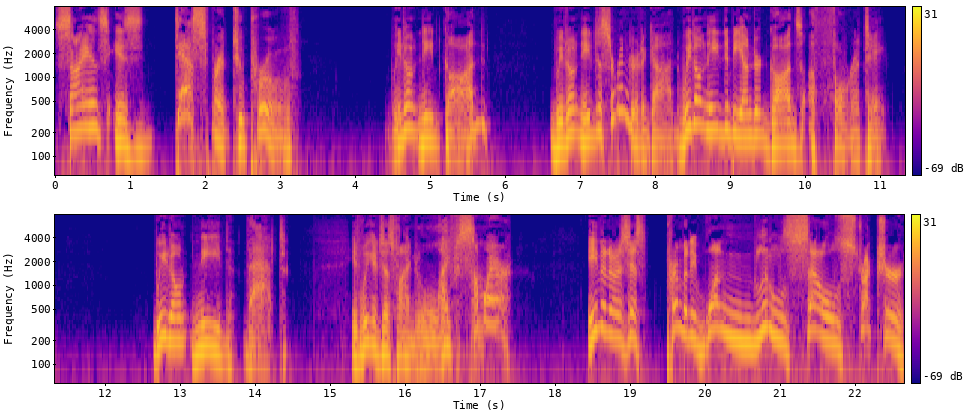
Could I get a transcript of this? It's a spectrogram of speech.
science is desperate to prove we don't need God. We don't need to surrender to God. We don't need to be under God's authority. We don't need that. If we could just find life somewhere, even if it's just primitive one little cell structure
